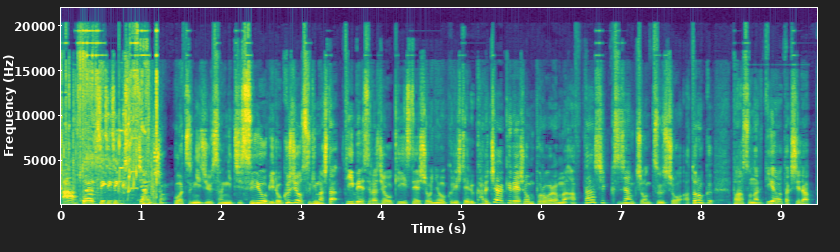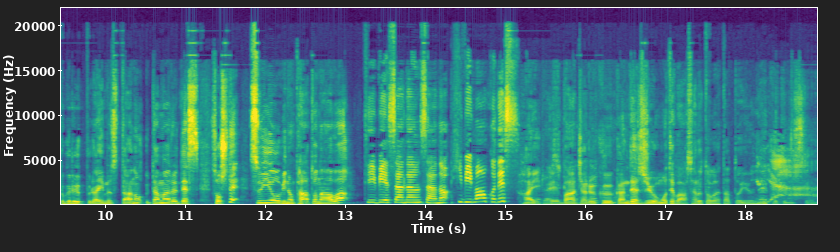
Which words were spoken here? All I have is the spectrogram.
After Six Junction. 5月23日水曜日6時を過ぎました。TBS ラジオをキーステーションにお送りしているカルチャーキュレーションプログラムアフターシックスジャンクション通称アトロク。パーソナリティは私ラップグループライムスターの歌丸です。そして水曜日のパートナーは TBS アナウンサーの日々真央子です。はい、バーチャル空間では銃を持てばアサルト型というねいやことですよね。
